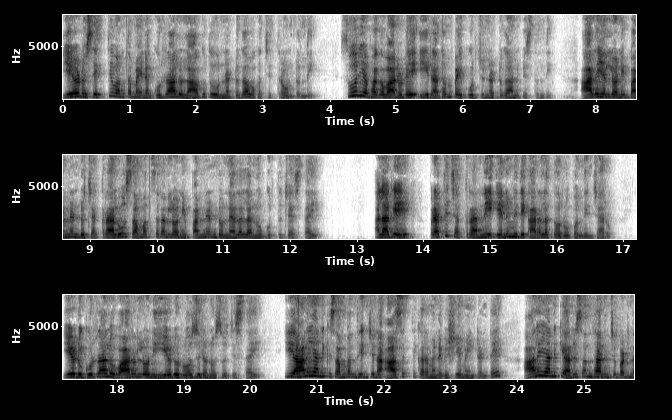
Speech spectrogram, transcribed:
ఏడు శక్తివంతమైన గుర్రాలు లాగుతూ ఉన్నట్టుగా ఒక చిత్రం ఉంటుంది. సూర్య భగవానుడే ఈ రథంపై కూర్చున్నట్టుగా అనిపిస్తుంది. ఆలయంలోని పన్నెండు చక్రాలు సంవత్సరంలోని పన్నెండు నెలలను గుర్తు చేస్తాయి. అలాగే ప్రతి చక్రాన్ని ఎనిమిది అరలతో రూపొందించారు. ఏడు గుర్రాలు వారంలోని ఏడు రోజులను సూచిస్తాయి. ఈ ఆలయానికి సంబంధించిన ఆసక్తికరమైన విషయం ఏంటంటే ఆలయానికి అనుసంధానించబడిన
